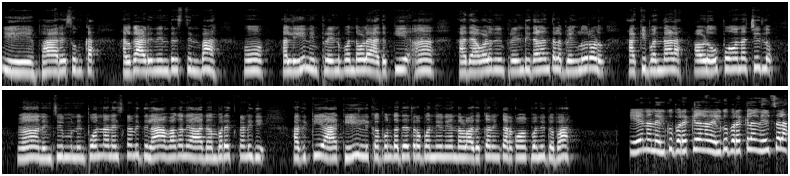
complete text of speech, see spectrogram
ಏ ಭಾರಿ ಸುಮ್ಕ. ಅಲ್ಲಿ ಗಾಡಿ ನಿಂದ್ರಿಸ್ತೀನಿ ಬಾ. ಹ್ಞೂ ಅಲ್ಲಿ ನಿಮ್ಮ ಫ್ರೆಂಡ್ ಬಂದವಳೆ ಅದಕ್ಕೆ ಹಾಂ ಅದು ಅವಳು ನಿಮ್ಮ ಫ್ರೆಂಡ್ ಇದ್ದಾಳಂತಲ್ಲ ಬೆಂಗಳೂರವಳು. ಆಕಿ ಬಂದಾಳ ಅವಳು ಫೋನ್ ಹಚ್ಚಿದ್ಲು. ಹಾಂ ನಿನ್ನ ಸಿಮ್ ನಿನ್ನ ಫೋನ್ ನಾನು ಇಸ್ಕೊಂಡಿದ್ದಿಲ್ಲ ಆವಾಗ ಆ ನಂಬರ್ ಎತ್ಕೊಂಡಿದ್ದಿ ಅದಕ್ಕೆ ಆಕಿ ಇಲ್ಲಿ ಕಬ್ಬನ್ ಗದ್ದೆ ಹತ್ರ ಬಂದೀನಿ ಅಂದವಳು ಅದಕ್ಕೆ ನಿಂಗೆ ಕರ್ಕೊಂಡು ಬಂದಿದ್ದು ಬಾ. ಏ ನಾನು ಎಲ್ಗೂ ಬರಕಿಲ್ಲ ನಾನು ಎಲ್ಗೂ ಬರಕಿಲ್ಲ ನಿಲ್ಸಲ್ಲ.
